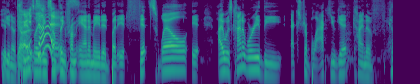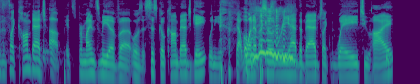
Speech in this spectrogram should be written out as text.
It you know, does. Translating something from animated, but it fits well. It. I was kind of worried the extra black you get, kind of because it's like com badge up. It reminds me of uh, what was it, Sisko com badge gate when he that one episode where he had the badge like way too high.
